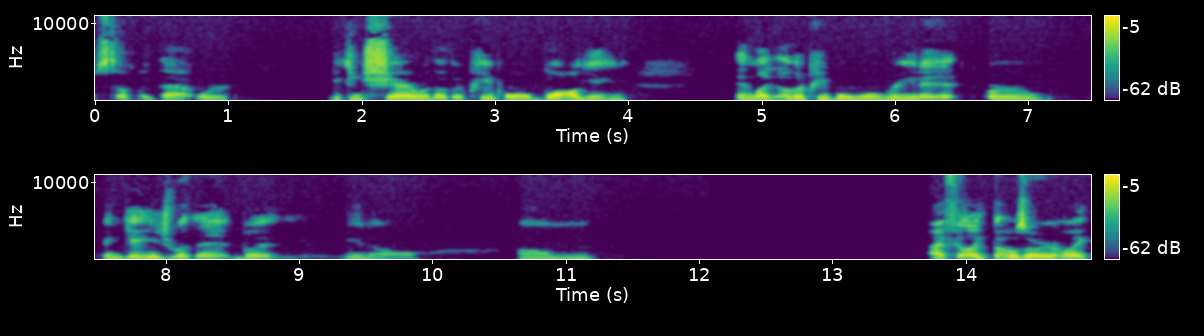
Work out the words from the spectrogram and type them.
stuff like that, where you can share with other people, blogging, and like other people will read it or engage with it, but you know, um, I feel like those are like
